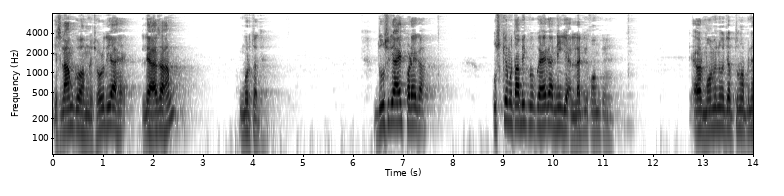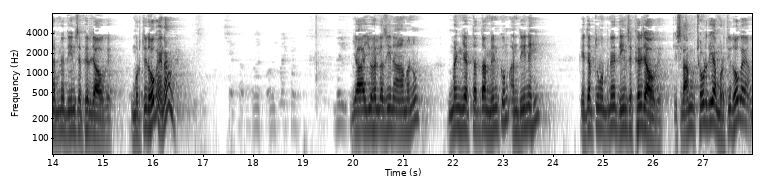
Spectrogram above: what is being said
اسلام کو ہم نے چھوڑ دیا ہے۔ لہذا ہم مرتد ہیں۔ دوسری آیت پڑھے گا۔ اس کے مطابق وہ کہے گا، نہیں، یہ اللہ کی قوم کے ہیں۔ اور مومن ہو جب تم اپنے اپنے دین سے پھر جاؤ گے، مرتد ہو گئے نا یا ایوہ الذین آمنو، من یتدہ منکم ان ہی کہ جب تم اپنے دین سے پھر جاؤ گے، اسلام کو چھوڑ دیا، مرتد ہو گئے ہم۔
